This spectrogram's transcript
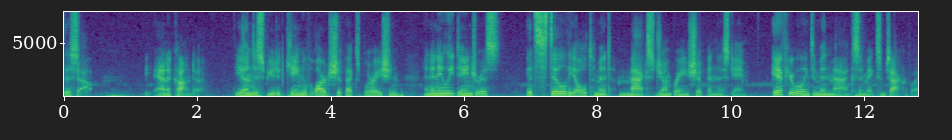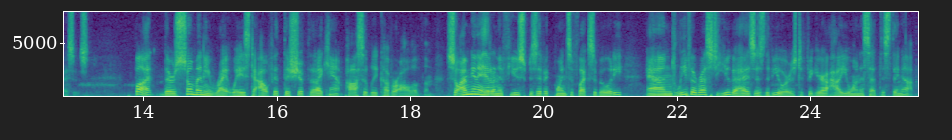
this out. The Anaconda, the undisputed king of large ship exploration, and in Elite Dangerous, it's still the ultimate max jump range ship in this game, if you're willing to min-max and make some sacrifices. But there's so many right ways to outfit this ship that I can't possibly cover all of them. So I'm going to hit on a few specific points of flexibility and leave the rest to you guys as the viewers to figure out how you want to set this thing up.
